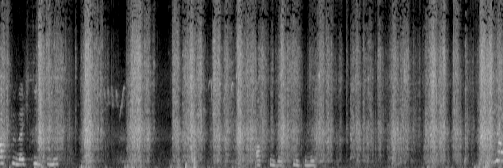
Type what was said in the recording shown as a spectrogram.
68 für mich. 68 für mich. Ja!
